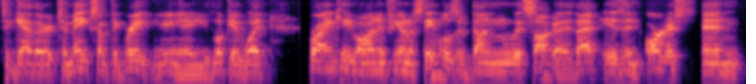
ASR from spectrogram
together to make something great. You know, you look at what Brian K. Vaughan and Fiona Staples have done with Saga. That is an artist and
